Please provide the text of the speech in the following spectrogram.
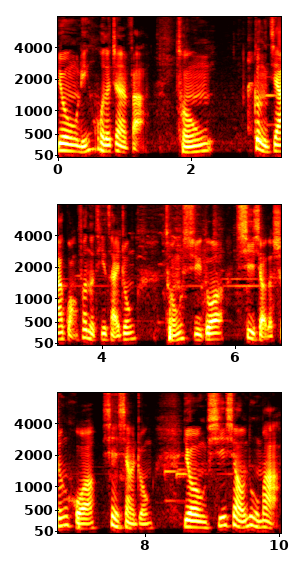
用灵活的战法，从更加广泛的题材中，从许多细小的生活现象中，用嬉笑怒骂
